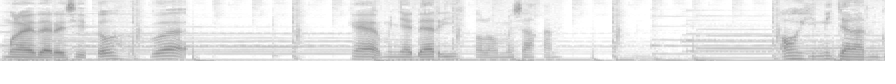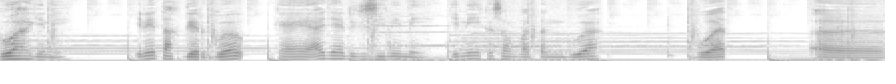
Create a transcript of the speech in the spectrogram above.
mulai dari situ gue kayak menyadari kalau misalkan oh ini jalan gua gini. Ini takdir gua kayaknya di sini nih. Ini kesempatan gua buat uh,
